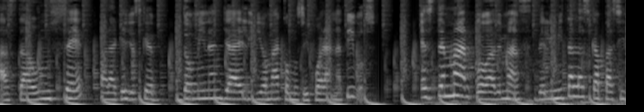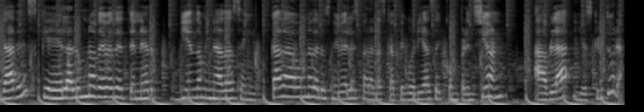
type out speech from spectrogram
hasta un C para aquellos que dominan ya el idioma como si fueran nativos. Este marco, además, delimita las capacidades que el alumno debe de tener bien dominadas en cada uno de los niveles para las categorías de comprensión, habla y escritura.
